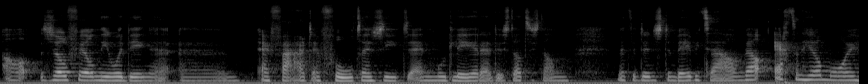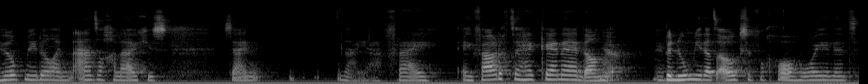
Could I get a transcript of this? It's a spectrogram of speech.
al zoveel nieuwe dingen eh, ervaart en voelt en ziet en moet leren. Dus dat is dan met de Dunstan babytaal wel echt een heel mooi hulpmiddel. En een aantal geluidjes zijn nou ja, vrij eenvoudig te herkennen. En dan. Benoem je dat ook. Zo van, goh, hoor je het?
